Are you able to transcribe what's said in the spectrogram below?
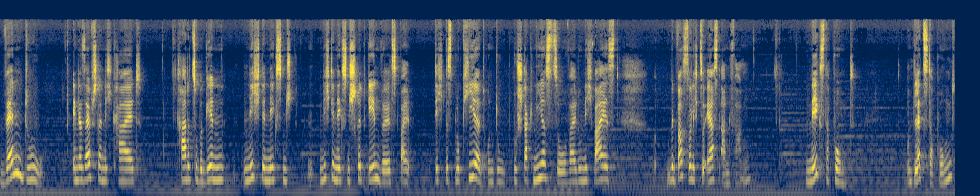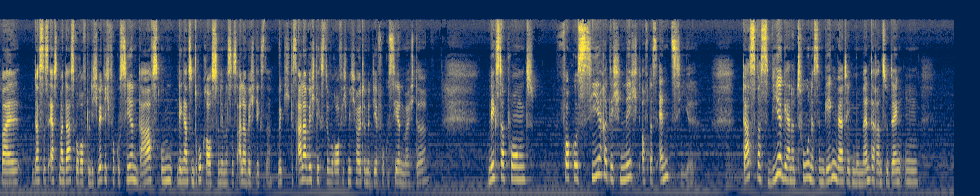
Wenn du in der Selbstständigkeit gerade zu Beginn nicht den nächsten, nicht den nächsten Schritt gehen willst, weil dich das blockiert und du, du stagnierst so, weil du nicht weißt, mit was soll ich zuerst anfangen? Nächster Punkt und letzter Punkt, weil das ist erstmal das, worauf du dich wirklich fokussieren darfst, um den ganzen Druck rauszunehmen. Das ist das Allerwichtigste. Wirklich das Allerwichtigste, worauf ich mich heute mit dir fokussieren möchte. Nächster Punkt, fokussiere dich nicht auf das Endziel. Das, was wir gerne tun, ist im gegenwärtigen Moment daran zu denken,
